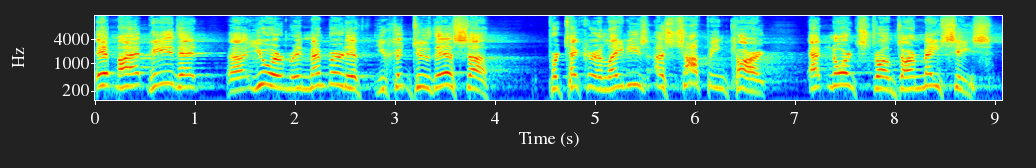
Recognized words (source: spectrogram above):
It might be that uh, you were remembered if you could do this. Uh, particular ladies, a shopping cart at Nordstrom's or Macy's.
